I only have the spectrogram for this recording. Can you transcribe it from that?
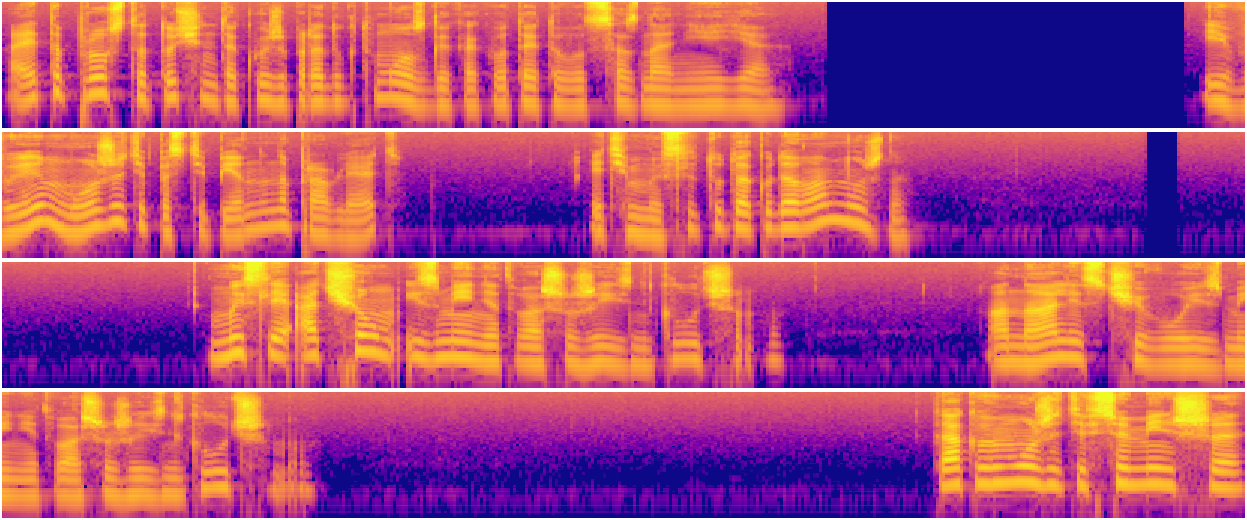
А это просто точно такой же продукт мозга, как вот это вот сознание «я». И вы можете постепенно направлять эти мысли туда, куда вам нужно. Мысли о чем изменят вашу жизнь к лучшему? Анализ чего изменит вашу жизнь к лучшему? Как вы можете все меньше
